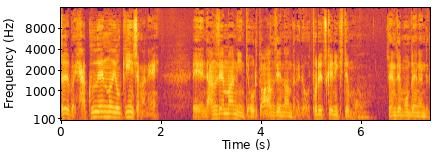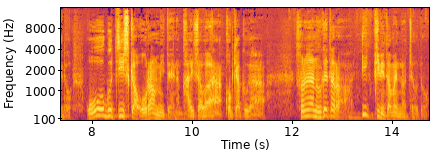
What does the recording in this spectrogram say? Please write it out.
例えば100円の預金者がね、えー何千万人っておると安全なんだけど、取り付けに来ても全然問題ないんだけど、大口しかおらんみたいな会社は、顧客が、それが抜けたら、一気にダメになっちゃうと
